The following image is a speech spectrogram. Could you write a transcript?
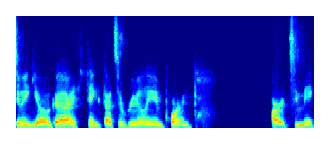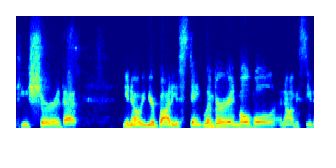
doing yoga, I think that's a really important part to making sure that you know your body is staying limber and mobile. And obviously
